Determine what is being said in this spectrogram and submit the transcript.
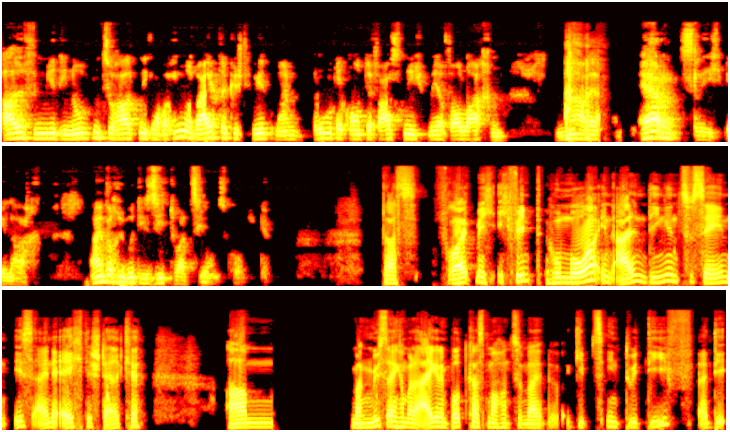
halfen mir, die Noten zu halten. Ich habe immer weiter gespielt. Mein Bruder konnte fast nicht mehr vor Lachen. Nachher herzlich gelacht. Einfach über die Situationskomik. Das freut mich. Ich finde, Humor in allen Dingen zu sehen, ist eine echte Stärke. Ähm, man müsste eigentlich mal einen eigenen Podcast machen, zum gibt es intuitiv, äh, die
